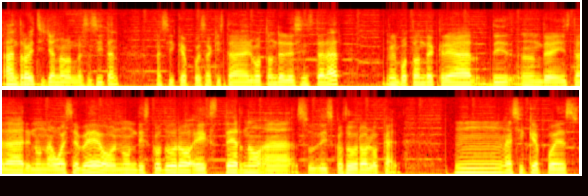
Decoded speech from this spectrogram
android si ya no lo necesitan. Así que pues aquí está el botón de desinstalar el botón de crear de instalar en una USB o en un disco duro externo a su disco duro local. Mm, así que pues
